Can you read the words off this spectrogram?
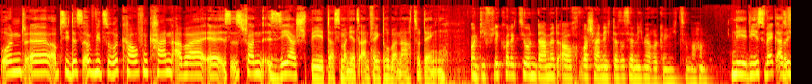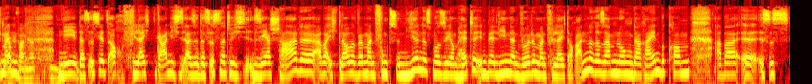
und äh, ob sie das irgendwie zurückkaufen kann, aber äh, es ist schon sehr spät, dass man jetzt anfängt, drüber nachzudenken. Und die Flick-Kollektion damit auch wahrscheinlich, das ist ja nicht mehr rückgängig zu machen. Nee, die ist weg. Also ich meine, mhm. nee, das ist jetzt auch vielleicht gar nicht, also das ist natürlich sehr schade, aber ich glaube, wenn man ein funktionierendes Museum hätte in Berlin, dann würde man vielleicht auch andere Sammlungen da reinbekommen. Aber äh, es ist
